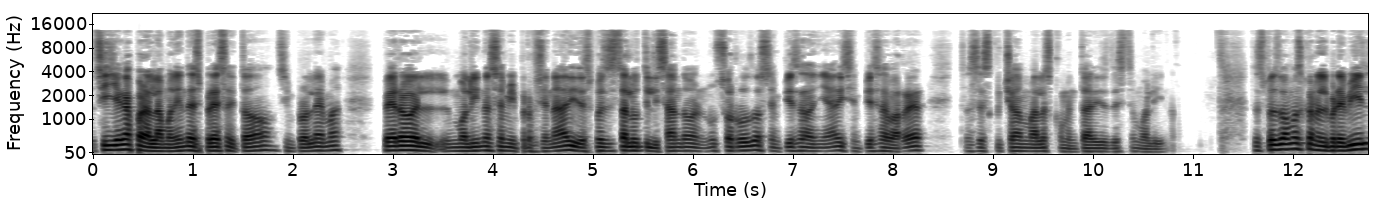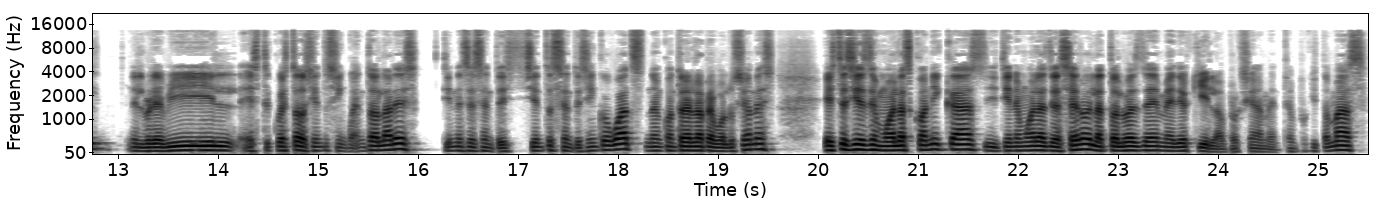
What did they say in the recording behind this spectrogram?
sí llega para la molina de expreso y todo, sin problema, pero el, molino es semiprofesional y después de estarlo utilizando en uso rudo se empieza a dañar y se empieza a barrer. Entonces he escuchado malos comentarios de este molino. Después vamos con el Breville. El Breville este cuesta 250 dólares, tiene 165 watts, no encontré las revoluciones. Este sí es de muelas cónicas y tiene muelas de acero y la tolva es de medio kilo aproximadamente, un poquito más.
